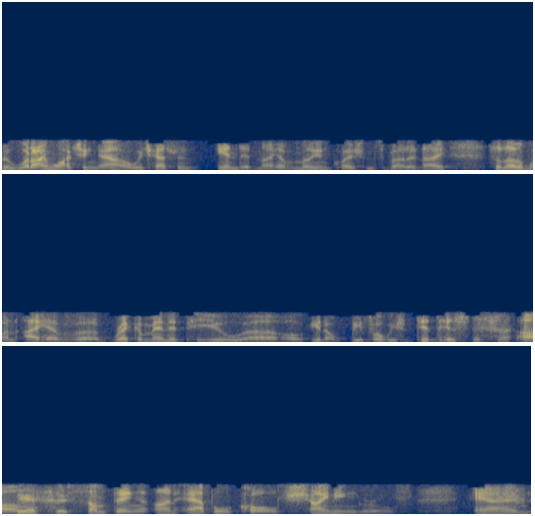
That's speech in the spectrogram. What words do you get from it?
the what I'm watching now, which hasn't ended, and I have a million questions about it, and I it's another one I have uh, recommended to you, uh, oh, you know, before we did this. Um, yes. There's something on Apple called Shining Girls, and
